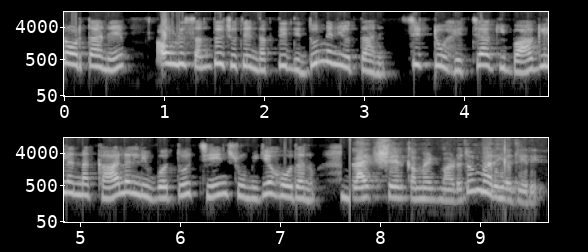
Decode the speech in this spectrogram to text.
ನೋಡ್ತಾನೆ. ಅವಳು ಸಂತೋಷ್ ಜೊತೆ ನಗ್ತಿದ್ದಿದ್ದು ನೆನೆಯುತ್ತಾನೆ. ಸಿಟ್ಟು ಹೆಚ್ಚಾಗಿ ಬಾಗಿಲನ್ನ ಕಾಲಲ್ಲಿ ಒದ್ದು ಚೇಂಜ್ ರೂಮಿಗೆ ಹೋದನು. ಲೈಕ್ ಶೇರ್ ಕಮೆಂಟ್ ಮಾಡೋದು ಮರೆಯದಿರಿ.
